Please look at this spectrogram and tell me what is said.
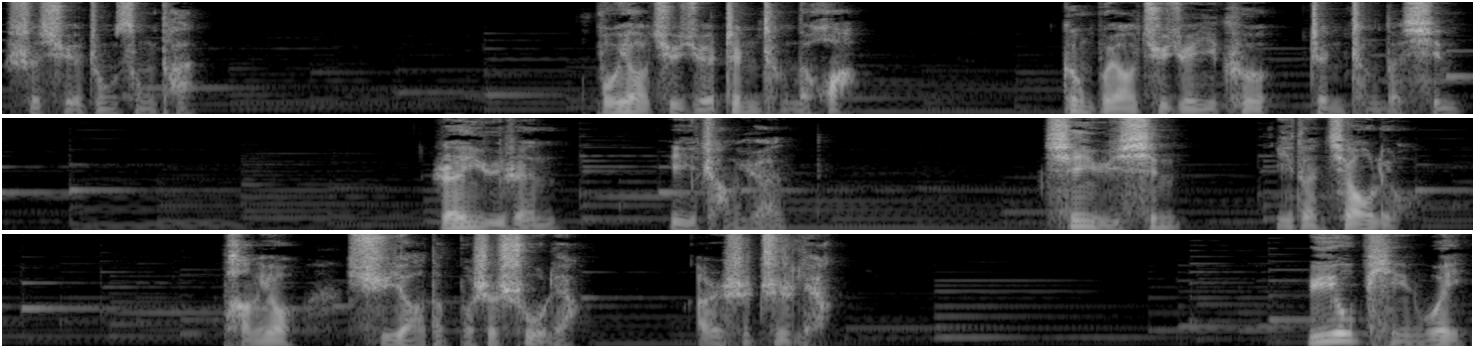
是雪中送炭。不要拒绝真诚的话，更不要拒绝一颗真诚的心。人与人，一场缘；心与心，一段交流。朋友需要的不是数量，而是质量。与有品位、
